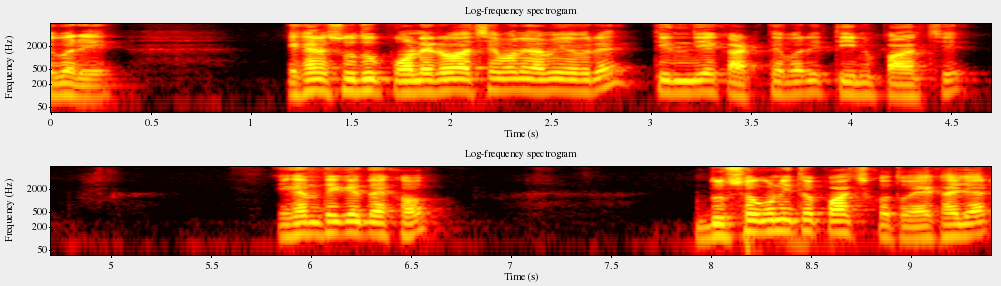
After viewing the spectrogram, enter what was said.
এবারে এখানে শুধু পনেরো আছে মানে আমি এবারে তিন দিয়ে কাটতে পারি, তিন পাঁচে। এখান থেকে দেখো দুশো গুণিত পাঁচ কত? এক হাজার।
